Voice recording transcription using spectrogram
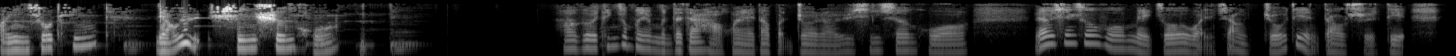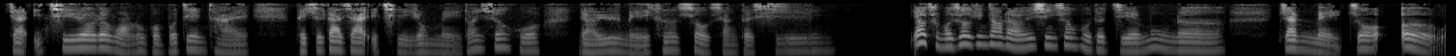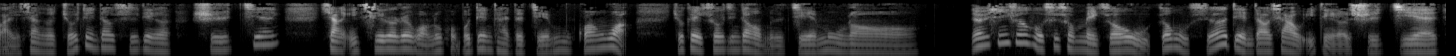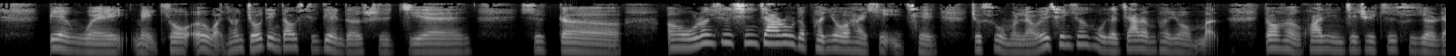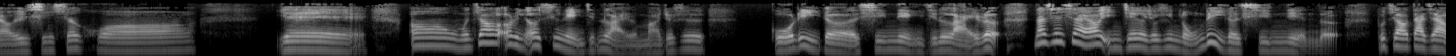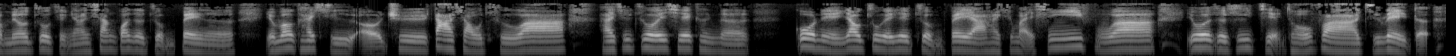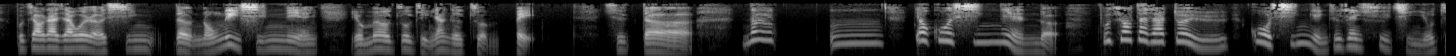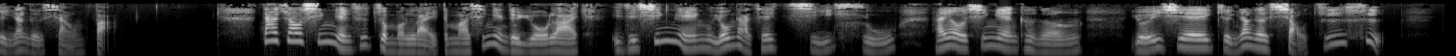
欢迎收听疗愈新生活。好，各位听众朋友们，大家好，欢迎来到本周疗愈新生活。疗愈新生活每周晚上九点到十点，在一七六六网络广播电台，陪着大家一起用每一段生活疗愈每一颗受伤的心。要怎么收听到疗愈新生活的节目呢？在每周二晚上的九点到十点的时间，像一七六六网络广播电台的节目官网，就可以收听到我们的节目喽。疗愈新生活是从每周五中午十二点到下午一点的时间，变为每周二晚上九点到十点的时间。是的，嗯，无论是新加入的朋友，还是以前就是我们疗愈新生活的家人朋友们，都很欢迎继续支持着疗愈新生活。耶，嗯，我们知道二零二四年已经来了嘛，就是。国历的新年已经来了，那接下来要迎接的就是农历的新年了。不知道大家有没有做怎样相关的准备呢？有没有开始呃去大扫除啊？还是做一些可能过年要做的一些准备啊？还是买新衣服啊？又或者是剪头发啊之类的？不知道大家为了新的农历新年有没有做怎样的准备？是的，那。嗯，要过新年了，不知道大家对于过新年这件事情有怎样的想法？大家知道新年是怎么来的吗？新年的由来，以及新年有哪些习俗，还有新年可能有一些怎样的小知识？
